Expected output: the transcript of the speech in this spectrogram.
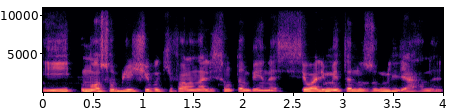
E o nosso objetivo aqui fala na lição também, né? Se seu alimento é nos humilhar, né?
